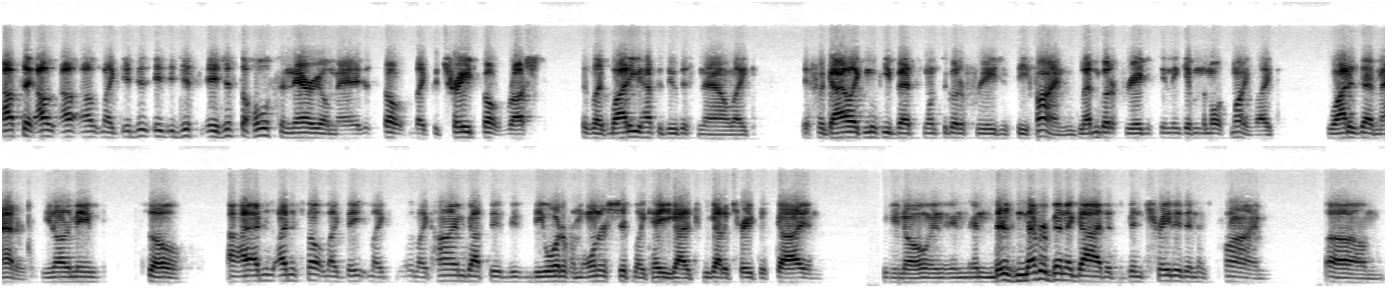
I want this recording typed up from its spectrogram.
I'll say I'll, I'll, I'll like it, it. It just it's just the whole scenario, man. It just felt like the trade felt rushed. It's like why do you have to do this now? Like if a guy like Mookie Betts wants to go to free agency, fine, let him go to free agency and then give him the most money. Like why does that matter? You know what I mean? So I, I just I just felt like they like like Chaim got the, the, the order from ownership like hey you got we got to trade this guy and you know and, and and there's never been a guy that's been traded in his prime um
